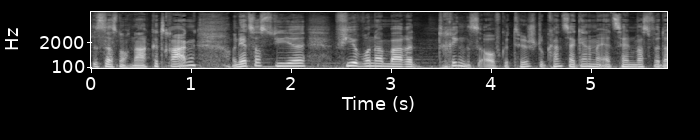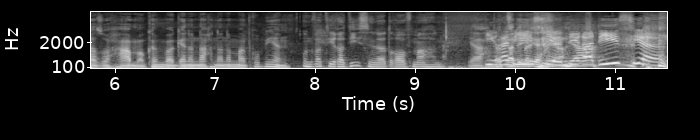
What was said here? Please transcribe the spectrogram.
ist das noch nachgetragen. Und jetzt hast du hier vier wunderbare Trinks aufgetischt. Du kannst ja gerne mal erzählen, was wir da so haben. Dann können wir gerne nacheinander mal probieren. Und was die Radieschen da drauf machen. Ja, Die Radieschen, die. Radieschen.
